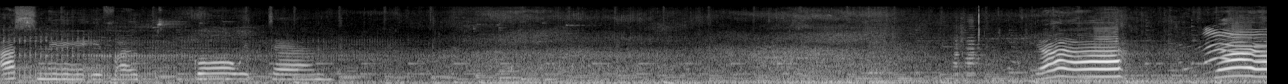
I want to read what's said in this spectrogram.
asked me if I go with them. Yara! Yara!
